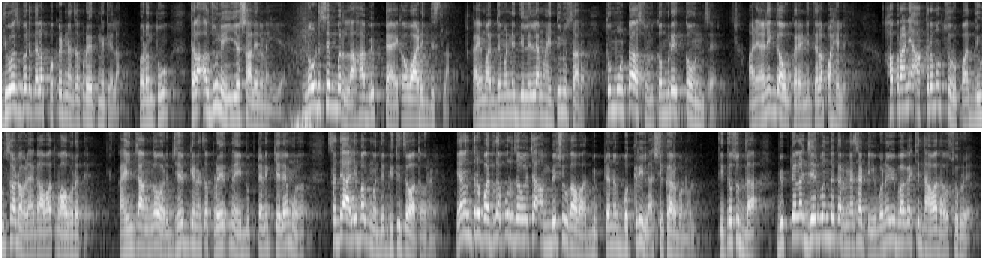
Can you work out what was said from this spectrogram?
दिवसभर त्याला पकडण्याचा प्रयत्न केला. परंतु त्याला अजूनही यश आलेलं नाही आहे नऊ डिसेंबरला हा बिबट्या एका वाडीत दिसला. काही माध्यमांनी दिलेल्या माहितीनुसार तो मोठा असून कमरे इतका उंच आहे आणि अनेक गावकऱ्यांनी त्याला पाहिले. हा प्राणी आक्रमक स्वरूपात दिवसाढवळ्या गावात वावरत आहे. काहींच्या अंगावर झेप घेण्याचा प्रयत्नही बिबट्याने केल्यामुळं सध्या अलिबागमध्ये भीतीचं वातावरण आहे. यानंतर बदलापूर जवळच्या आंबेशिव गावात बिबट्यानं बकरीला शिकार बनवलं. तिथं सुद्धा बिबट्याला जेरबंद करण्यासाठी वनविभागाची धावाधाव सुरू आहे.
